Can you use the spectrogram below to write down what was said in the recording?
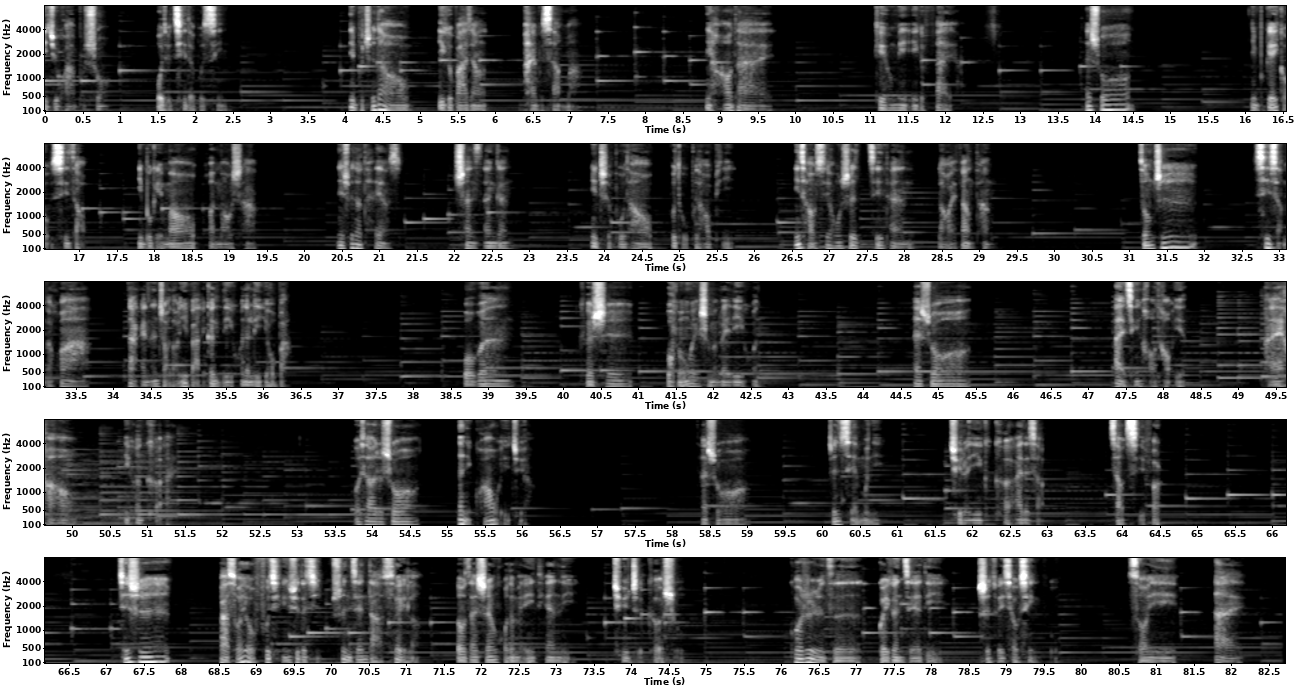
一句话不说，我就气得不行。你不知道一个巴掌拍不响吗？你好歹 give me 一个 fire。他说：“你不给狗洗澡，你不给猫换猫砂，你睡到太阳晒三竿，你吃葡萄不吐葡萄皮，你炒西红柿鸡蛋老爱放糖。总之，细想的话，大概能找到一百个离婚的理由吧。”我问：“可是，我们为什么没离婚？”他说：“爱情好讨厌，还好你很可爱。”我笑着说：“那你夸我一句啊？”他说：“真羡慕你，娶了一个可爱的小小媳妇儿。”其实，把所有负情绪的瞬间打碎了，都在生活的每一天里。屈指可数。过日子归根结底是追求幸福，所以爱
